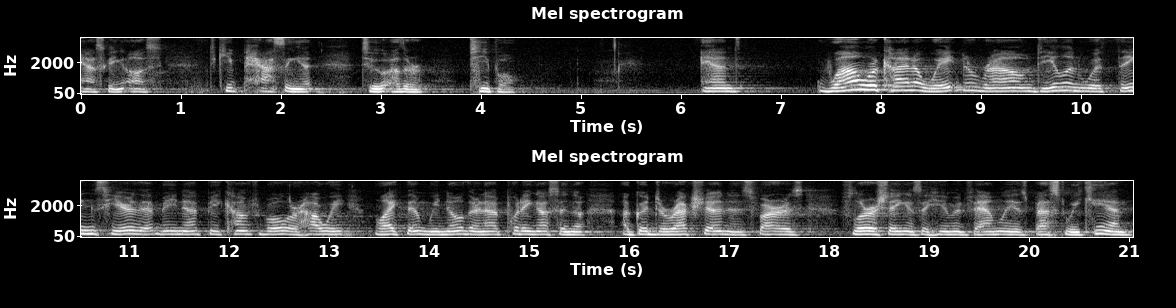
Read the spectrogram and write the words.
asking us to keep passing it to other people. And while we're kind of waiting around, dealing with things here that may not be comfortable or how we like them, we know they're not putting us in a, a good direction as far as flourishing as a human family as best we can.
